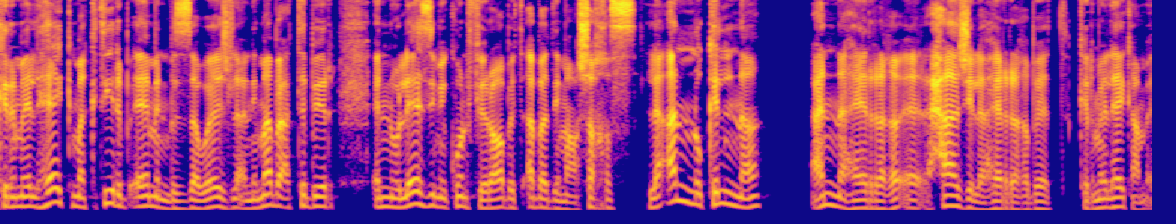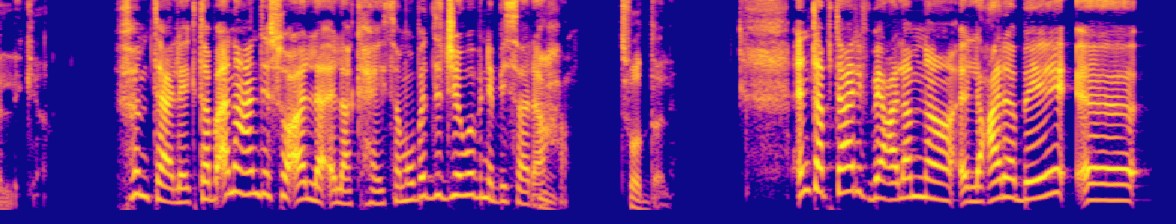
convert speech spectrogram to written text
كرمال هيك ما كتير بآمن بالزواج لأني ما بعتبر إنه لازم يكون في رابط أبدي مع شخص لأنه كلنا عنا هاي الرغ... حاجة لهي الرغبات كرمال هيك عم لك يعني. فهمت عليك. طب أنا عندي سؤال لإلك هيثم وبدي تجاوبني بصراحة. تفضلي. أنت بتعرف بعالمنا العربي آه،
